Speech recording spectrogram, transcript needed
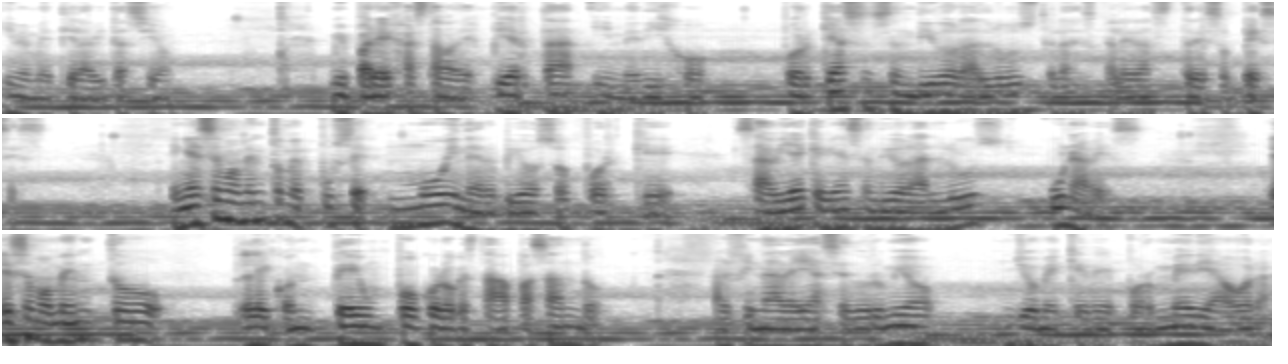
y me metí a la habitación. Mi pareja estaba despierta y me dijo, ¿por qué has encendido la luz de las escaleras tres veces? En ese momento me puse muy nervioso porque sabía que había encendido la luz una vez. Ese momento le conté un poco lo que estaba pasando. Al final ella se durmió, yo me quedé por media hora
